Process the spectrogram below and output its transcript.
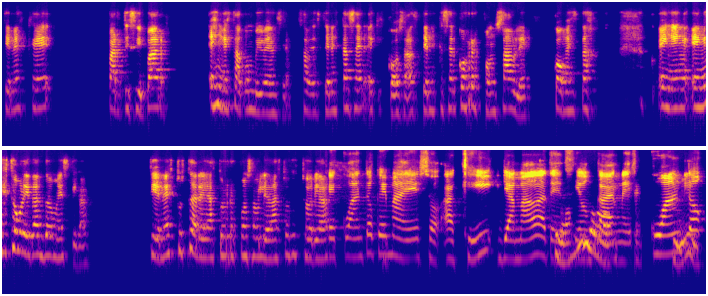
tienes que participar en esta convivencia, ¿sabes? Tienes que hacer X cosas, tienes que ser corresponsable con esta, en, en, esta unidad doméstica. Tienes tus tareas, tus responsabilidades, tus historias. ¿Cuánto quema eso? Aquí, llamado de atención, Carnes. ¿Cuánto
